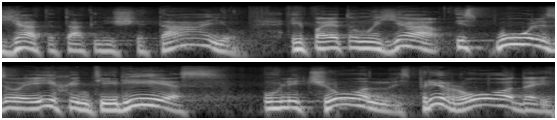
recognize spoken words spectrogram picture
я-то так не считаю, и поэтому я, используя их интерес, увлеченность природой,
